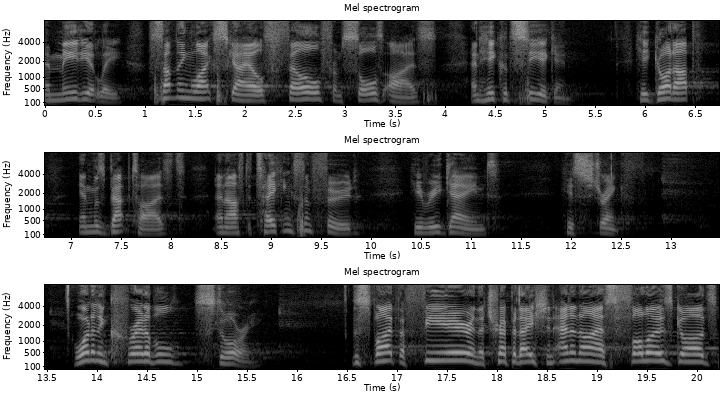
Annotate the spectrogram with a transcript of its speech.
Immediately, something like scales fell from Saul's eyes, and he could see again. He got up and was baptized, and after taking some food, he regained his strength. What an incredible story. Despite the fear and the trepidation, Ananias follows God's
